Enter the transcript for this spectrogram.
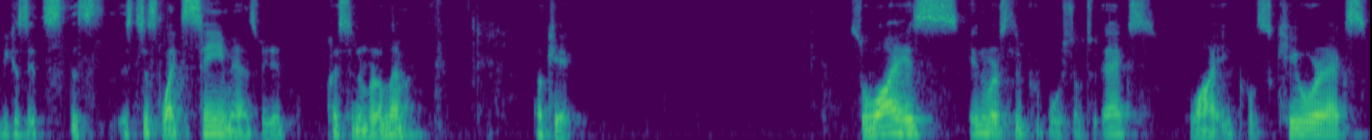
because it's this it's just like same as we did question number 11. Okay, so y is inversely proportional to x, y equals k over x,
